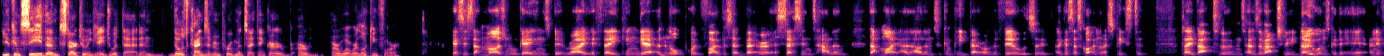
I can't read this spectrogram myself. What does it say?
You can see them start to engage with that and those kinds of improvements i think are are are what we're looking for guess it's that marginal gains bit, right? If they can get a 0.5% better at assessing talent, that might allow them to compete better on the field. So I guess that's quite a nice mm-hmm. piece to play back to them in terms of actually no one's good at it. And if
